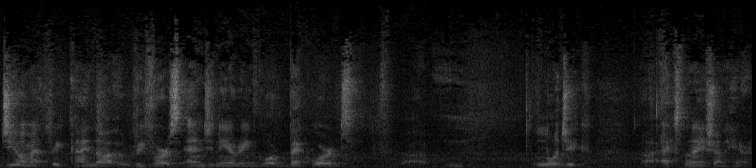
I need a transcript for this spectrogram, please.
geometric kind of reverse engineering or backwards uh, logic uh, explanation here.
